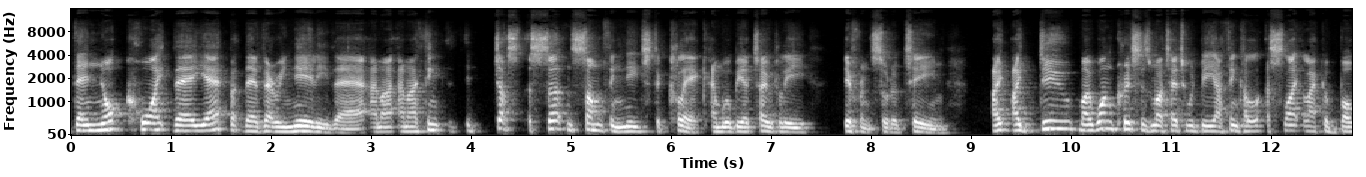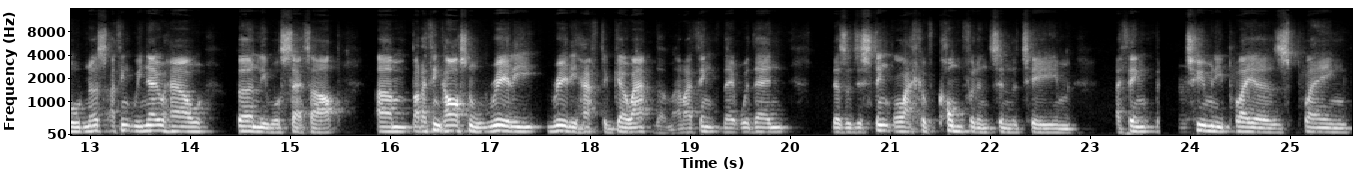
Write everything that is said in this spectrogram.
They're not quite there yet, but they're very nearly there. And I, and I think just a certain something needs to click and we'll be a totally different sort of team. I, I do, my one criticism, Arteta, would be I think a, a, slight lack of boldness. I think we know how Burnley will set up. Um, but I think Arsenal really, really have to go at them. And I think that then there's a distinct lack of confidence in the team. I think too many players playing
